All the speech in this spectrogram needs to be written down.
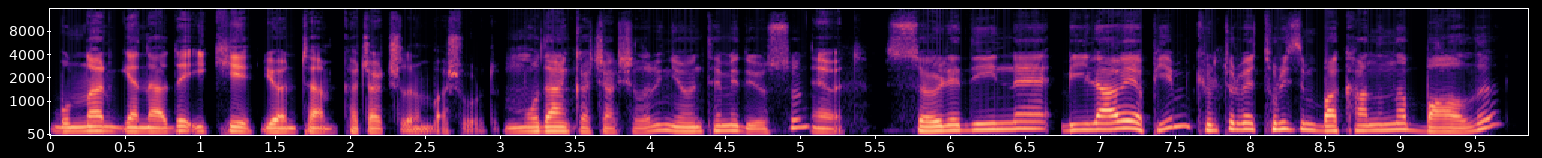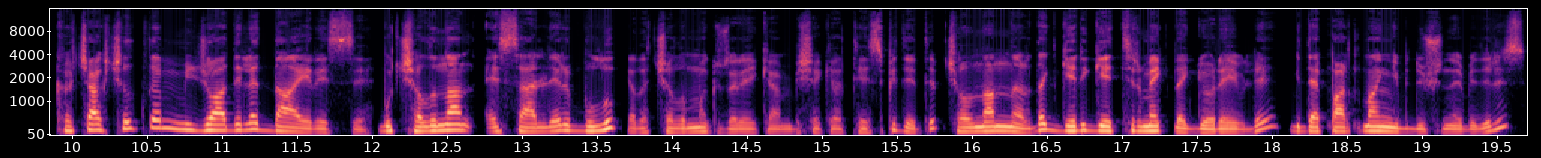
Bunlar genelde iki yöntem kaçakçıların başvurdu. Modern kaçakçıların yöntemi diyorsun. Evet. Söylediğine bir ilave yapayım. Kültür ve Turizm Bakanlığı'na bağlı Kaçakçılıkla Mücadele Dairesi bu çalınan eserleri bulup ya da çalınmak üzereyken bir şekilde tespit edip çalınanları da geri getirmekle görevli bir departman gibi düşünebiliriz.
